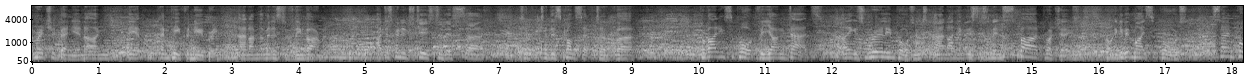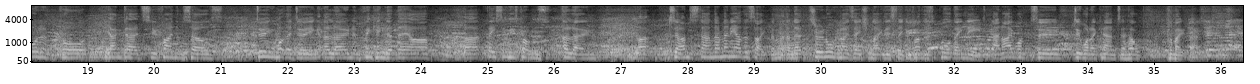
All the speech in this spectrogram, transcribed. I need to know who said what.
Speaker 1: I'm Richard Benyon. I'm the MP for Newbury and I'm the Minister for the Environment. I've just been introduced to this uh, to, to, this concept of uh, providing support for young dads. I think it's really important and I think this is an inspired project. I want to give it my support. It's so important for young dads who find themselves doing what they're doing alone and thinking that they are uh, facing these problems alone uh, to understand there are many others like them and that through an organisation like this they can find the support they need and I want to do what I can to help promote that.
